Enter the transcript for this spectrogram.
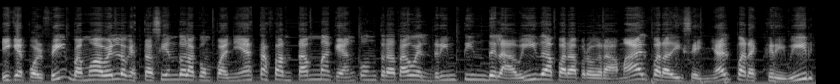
Y que por fin vamos a ver lo que está haciendo la compañía esta fantasma que han contratado el Dream Team de la vida para programar, para diseñar, para escribir.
